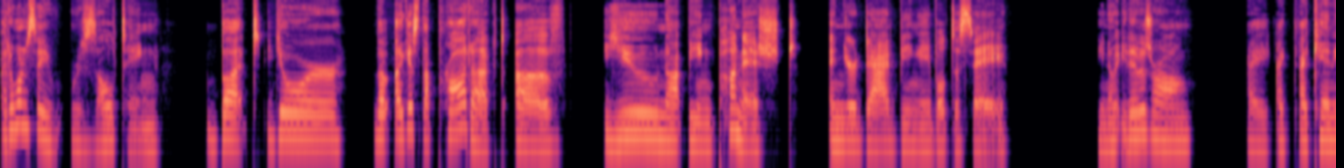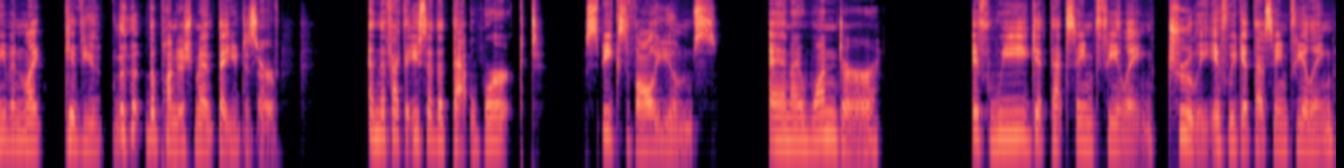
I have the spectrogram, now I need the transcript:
I don't want to say resulting, but you're the I guess the product of you not being punished and your dad being able to say, you know what you did was wrong. I I, I can't even like give you the punishment that you deserve. And the fact that you said that that worked speaks volumes. And I wonder if we get that same feeling, truly, if we get that same feeling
